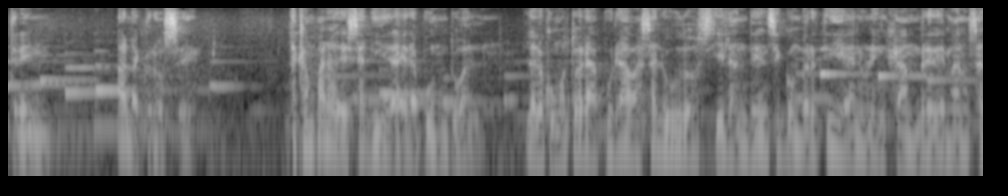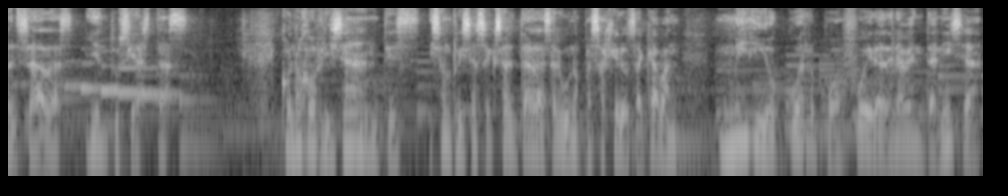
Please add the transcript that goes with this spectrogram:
tren a la Croce. La campana de salida era puntual. La locomotora apuraba saludos y el andén se convertía en un enjambre de manos alzadas y entusiastas. Con ojos brillantes y sonrisas exaltadas, algunos pasajeros sacaban medio cuerpo afuera de la ventanilla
